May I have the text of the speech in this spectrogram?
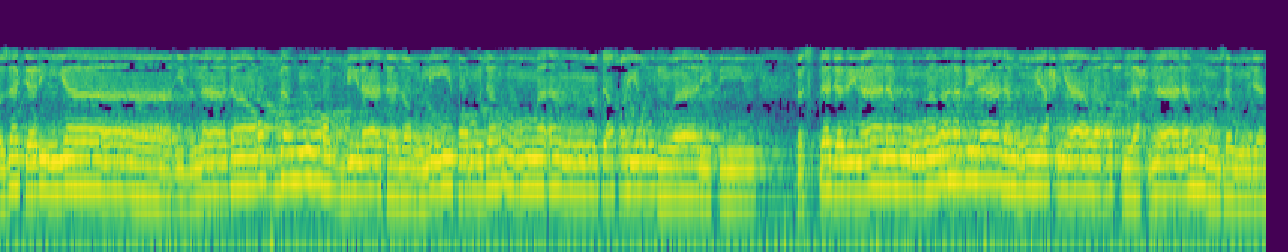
وزكريا إذ نادى ربه رب لا تذرني فرجا وأنت خير الوارثين. فاستجبنا له ووهبنا له يحيى وأصلحنا له زوجه.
